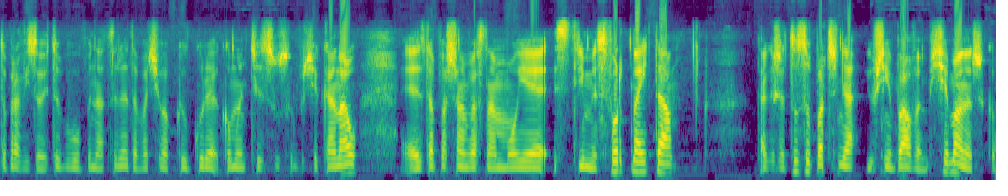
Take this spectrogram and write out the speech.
Dobra widzowie, to byłoby na tyle. Dawajcie łapkę w górę, komentujcie, subskrybujcie kanał. E, Zapraszam was na moje streamy z Fortnite'a. Także do zobaczenia już niebawem. Siemaneczko.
